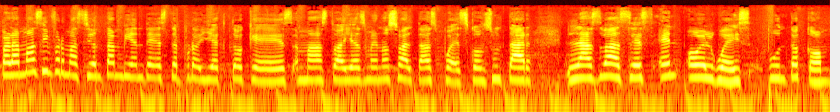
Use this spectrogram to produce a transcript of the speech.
Para más información también de este proyecto que es Más toallas menos faltas, puedes consultar las bases en always.com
